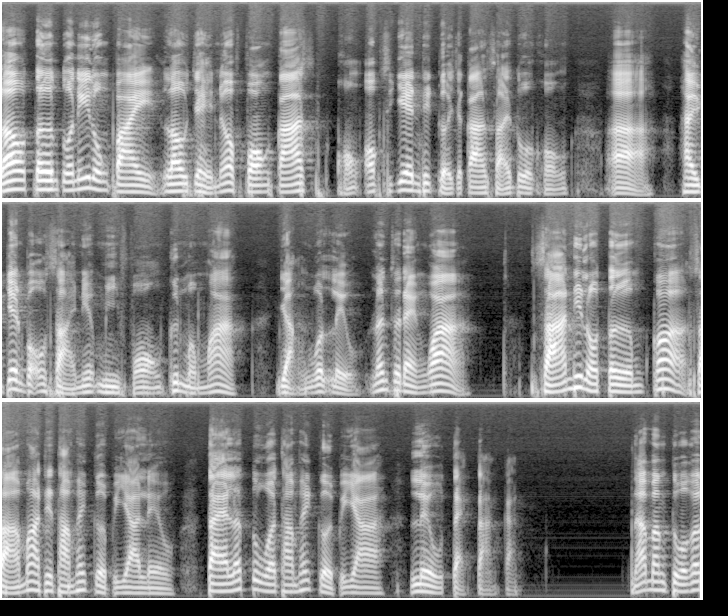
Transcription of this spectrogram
เราเติมตัวนี้ลงไป เราจะเห็นว่าฟองก๊าซของออกซิเจนที่เกิดจากการสายตัวของไฮโดรเจนเปอร์ออกไซด์เนี่ยมีฟองขึ้นมามากอย่างรวดเร็ว นั่นแสดงว่าสารที่เราเติมก็สามารถที่ทำให้เกิดปฏิกิริยาเร็ว แต่ละตัวทำให้เกิดปฏิกิริยาเร็วแตกต่างกัน นะบางตัวก็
